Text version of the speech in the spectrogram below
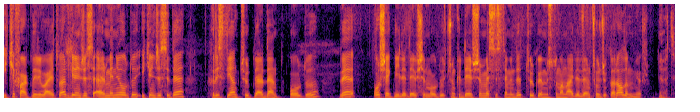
iki farklı rivayet var. Birincisi Ermeni olduğu, ikincisi de Hristiyan Türklerden olduğu ve o şekliyle devşirme olduğu. Çünkü devşirme sisteminde Türk ve Müslüman ailelerin çocukları alınmıyor. Evet.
